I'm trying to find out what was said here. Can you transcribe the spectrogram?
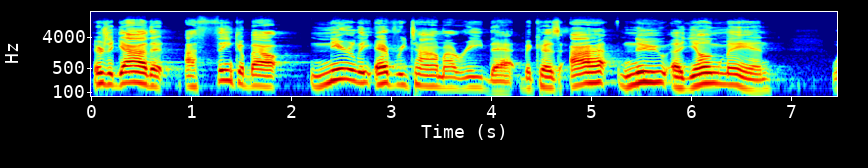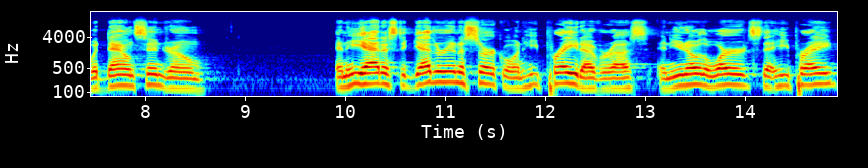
There's a guy that I think about nearly every time I read that because I knew a young man with Down syndrome and he had us together in a circle and he prayed over us. And you know the words that he prayed?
